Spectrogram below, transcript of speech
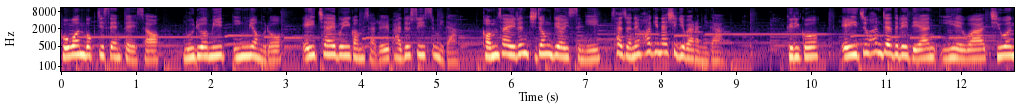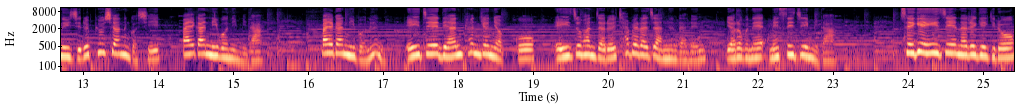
보건복지센터에서 무료 및 익명으로 HIV 검사를 받을 수 있습니다. 검사일은 지정되어 있으니 사전에 확인하시기 바랍니다. 그리고 에이즈 환자들에 대한 이해와 지원 의지를 표시하는 것이 빨간 리본입니다. 빨간 리본은 에이즈에 대한 편견이 없고 에이즈 환자를 차별하지 않는다는 여러분의 메시지입니다. 세계 에이즈의 날을 계기로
